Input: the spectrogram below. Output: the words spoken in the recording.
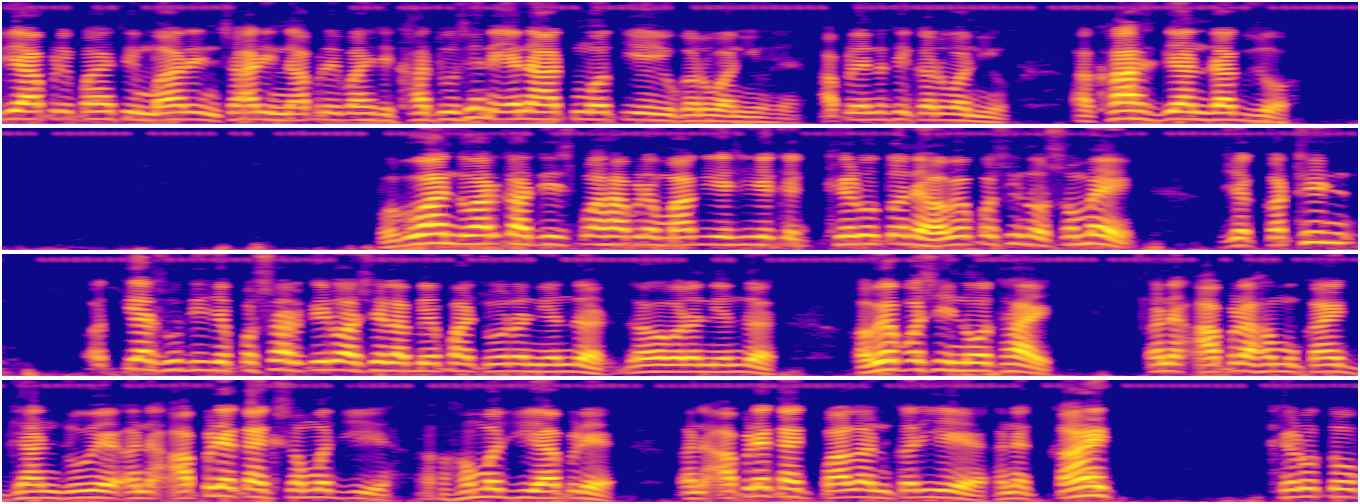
જે આપણી પાસેથી મારીને, સારીને આપણી પાસેથી ખાધું છે ને, એના આત્મહત્યા કરવાની છે. આપણે નથી કરવાની. આ ખાસ ધ્યાન રાખજો. ભગવાન દ્વારકાધીશ પાસે આપણે માગીએ છીએ કે ખેડૂતોને હવે પછીનો સમય જે કઠિન અત્યાર સુધી જે પસાર કર્યો છેલ્લા બે પાંચ વર્ષની અંદર દસ વર્ષની અંદર, હવે પછી ન થાય. અને આપણા હમું કાંઈક ધ્યાન જોવે અને આપણે કાંઈક સમજીએ સમજીએ આપણે. અને આપણે કાંઈક પાલન કરીએ અને કાંઈક ખેડૂતો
